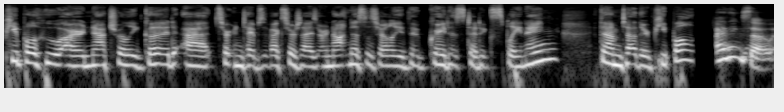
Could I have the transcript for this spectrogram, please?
people who are naturally good at certain types of exercise are not necessarily the greatest at explaining them to other people. I think so.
